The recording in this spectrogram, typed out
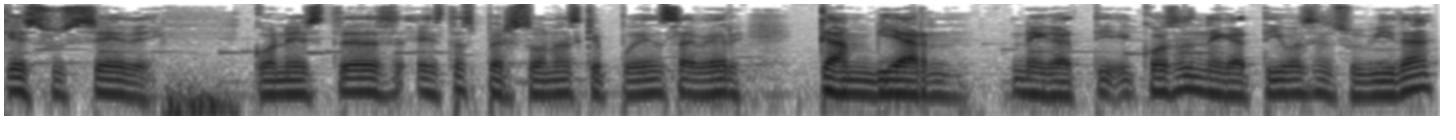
que sucede con estas, estas personas que pueden saber cambiar cosas negativas en su vida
